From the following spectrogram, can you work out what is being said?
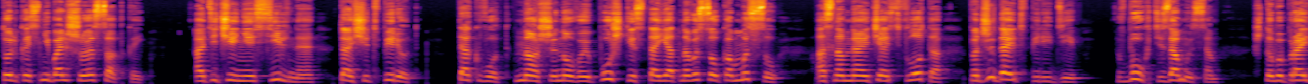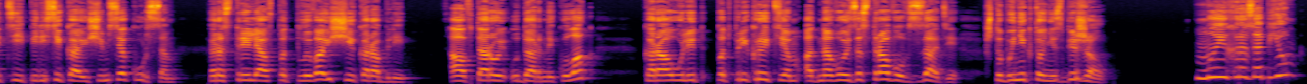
только с небольшой осадкой. А течение сильное, тащит вперед. Так вот, наши новые пушки стоят на высоком мысу. Основная часть флота поджидает впереди в бухте за мысом, чтобы пройти пересекающимся курсом, расстреляв подплывающие корабли, а второй ударный кулак караулит под прикрытием одного из островов сзади, чтобы никто не сбежал. «Мы их разобьем?» –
